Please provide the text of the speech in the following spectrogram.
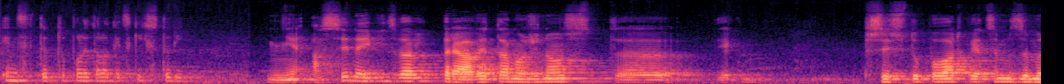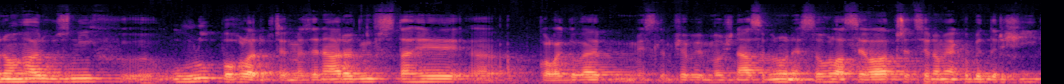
Institutu politologických studií? Mě asi nejvíc baví právě ta možnost eh, jak přistupovat k věcem z mnoha různých eh, úhlů pohledu. Protože mezinárodní vztahy, eh, kolegové, myslím, že by možná se mnou nesouhlasili, ale přeci jenom jakoby drží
